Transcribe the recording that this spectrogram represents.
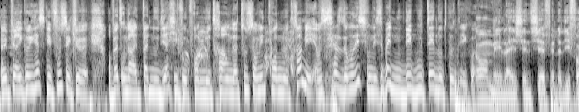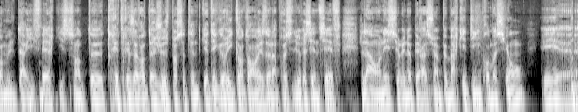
Mais Péricoliga, ce qui est fou, c'est que, en fait, on n'arrête pas de nous dire qu'il faut prendre le train. On a tous envie de prendre le train, mais on s'est à se demander si on n'essaie pas de nous dégoûter de l'autre côté, quoi. Non, mais la SNCF, elle a des formules tarifaires qui sont euh, très très avantageuses pour certaines catégories. Quand on reste dans la procédure SNCF, là, on est sur une opération un peu marketing promotion et euh, Bah,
